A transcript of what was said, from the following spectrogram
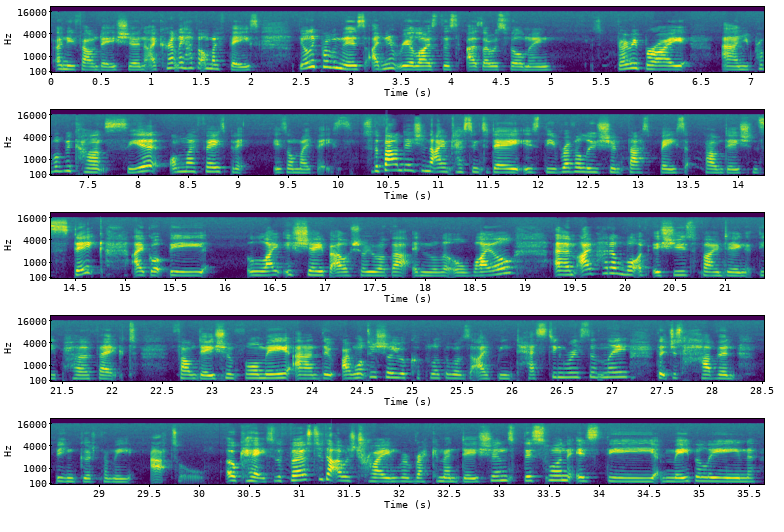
a new foundation. I currently have it on my face. The only problem is I didn't realise this as I was filming. It's very bright and you probably can't see it on my face, but it is on my face. So the foundation that I'm testing today is the Revolution Fast Base Foundation Stick. I got the lightest shade but I'll show you that in a little while. Um, I've had a lot of issues finding the perfect foundation for me and I want to show you a couple of the ones that I've been testing recently that just haven't been good for me at all. Okay, so the first two that I was trying were recommendations. This one is the Maybelline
